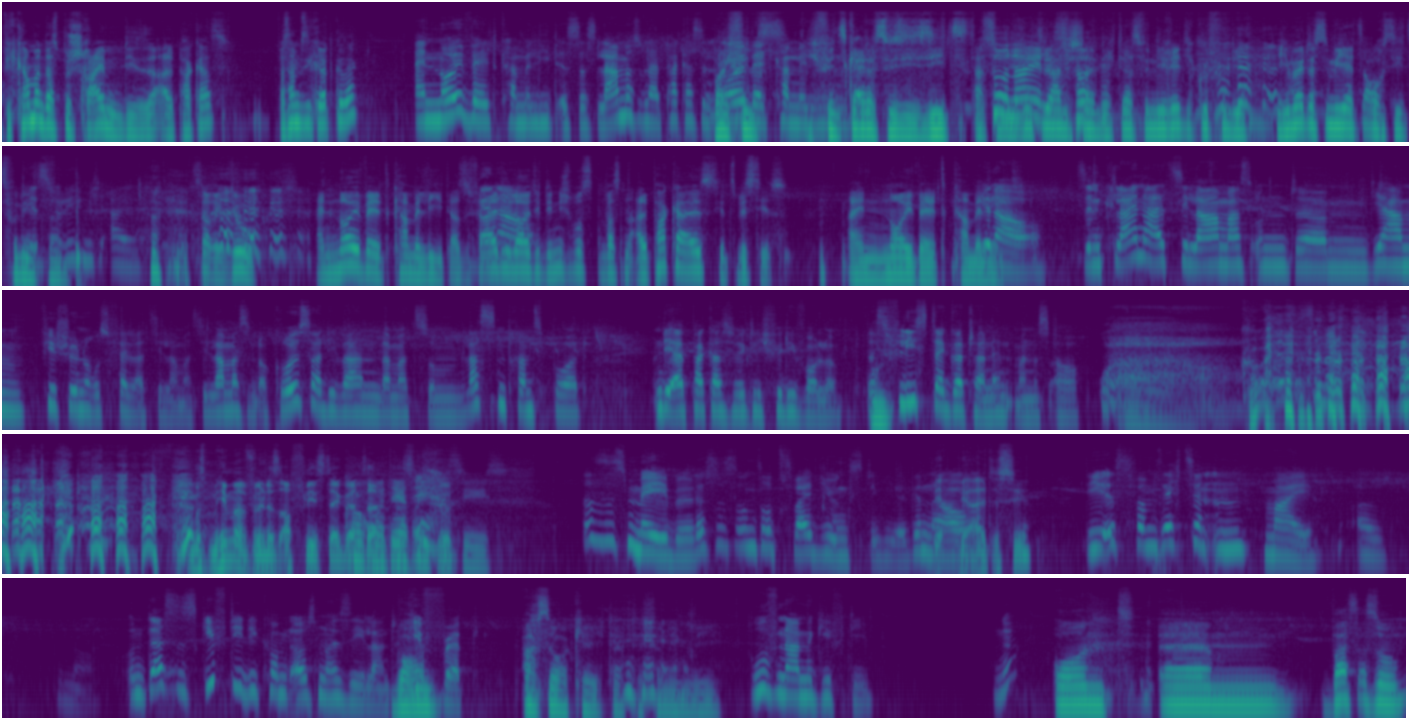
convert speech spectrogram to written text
Wie kann man das beschreiben, diese Alpakas? Was haben Sie gerade gesagt? Ein Neuweltkamelit ist das. Lamas und Alpakas sind Boah, ich finde es Neuweltkameliten. geil, dass du sie siehst. Das Ach so, finde ich nein, richtig das- anständig. Das finde ich richtig gut von dir. Ich möchte, dass du mich jetzt auch siehst von jetzt Jetzt fühle an. ich mich alt. Sorry, du. Ein Neuweltkamelit. Also für all die Genau. Leute, die nicht wussten, was ein Alpaka ist, jetzt wisst ihr es. Ein Neuweltkamelit. Genau. Sind kleiner als die Lamas und ähm, die haben viel schöneres Fell als die Lamas. Die Lamas sind auch größer, die waren damals zum Lastentransport. Und die Alpakas wirklich für die Wolle. Das Fließ der Götter nennt man es auch. Muss man Himmel füllen, das auch fließt der Guck Götter. mal, der das ist gut. süß. Das ist Mabel, das ist unsere zweitjüngste hier, Wie, genau. wie alt ist sie? Die ist vom 16. Mai. Also, genau. Und das ist Gifty, die kommt aus Neuseeland. Warum? Gift-wrapped. Ach so, okay, ich dachte schon irgendwie. Rufname Gifty. Und ähm, was, also,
